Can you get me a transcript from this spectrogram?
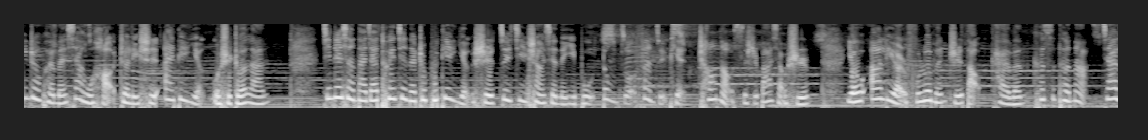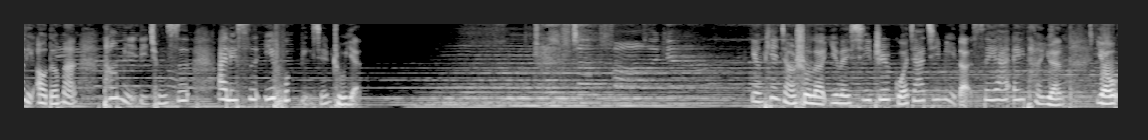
听众朋友们，下午好，这里是爱电影，我是卓兰。今天向大家推荐的这部电影是最近上线的一部动作犯罪片《超脑四十八小时》，由阿里尔·弗罗门执导，凯文·科斯特纳、加里·奥德曼、汤米·李琼斯、爱丽丝·伊芙领衔主演。影片讲述了一位悉知国家机密的 CIA 探员。由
